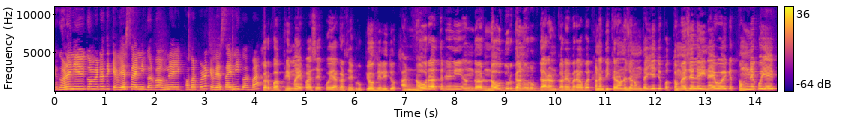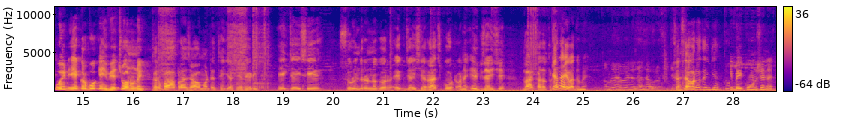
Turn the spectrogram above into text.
ને ઘણાની એવી કોમેન્ટ હતી કે વેસાય નહીં ગરબા. અમને એ ખબર પડે કે વેસાય નહીં ગરબા ગરબા ફ્રીમાં આપ્યા છે. કોઈ આગળથી એક રૂપિયો નથી લીધો. આ નવરાત્રીની અંદર નવ દુર્ગાનું રૂપ ધારણ કરે બરાબર? અને દીકરાનો જન્મ થઈ જાય તો તમે જે લઈને આવ્યો હોય કે તમને કોઈ આપ્યો હોય ને એ ગરબો ક્યાંય વેચવાનો નહીં. ગરબા આપણા જવા માટે થઈ ગયા છે રેડી. એક જાય છે સુરેન્દ્રનગર એક જાય છે રાજકોટ અને એક જાય છે દ્વારકા. તો ક્યારે આવ્યા તમે? વર્ષ થઈ ગયા. કે ભાઈ કોણ છે ને?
